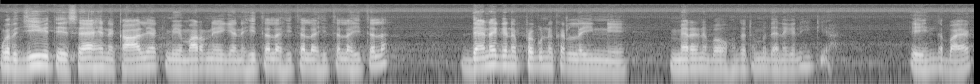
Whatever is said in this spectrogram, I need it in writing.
මොකද ජීවිතයේ සෑහෙන කාලයක් මේ මරණය ගැන හිතල හිතල හිතල හිතල දැනගෙන ප්‍රගුණ කරලා ඉන්නේ මැරණ බව හොඳටම දැනගෙන හිටිය. ඒ හින්ද බයක්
